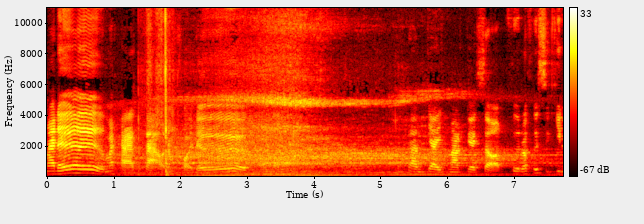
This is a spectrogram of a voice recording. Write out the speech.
มาเด้อมาทานสาวน้ำข่อยเด้อามใจมากใจสอบ คือเราคือสิกิน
